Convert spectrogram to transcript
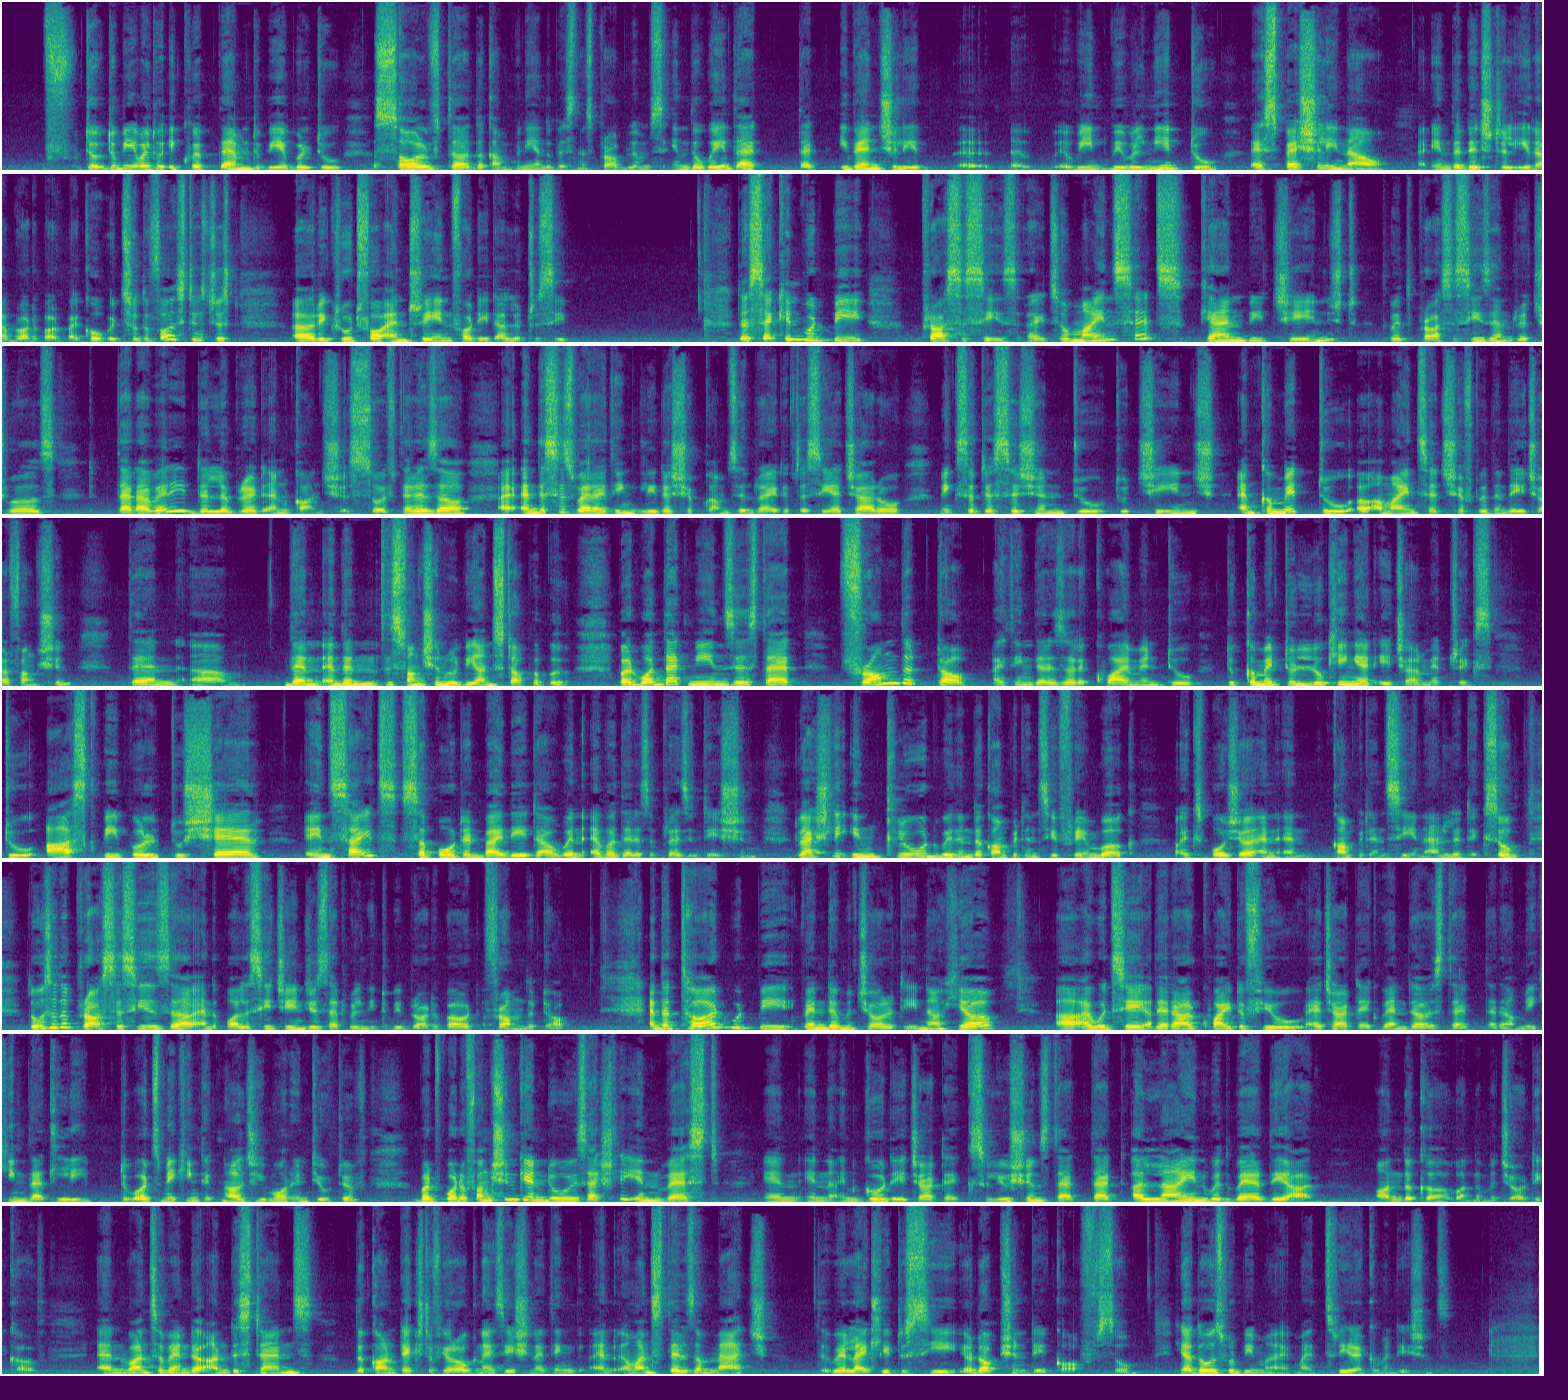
to, to be able to equip them to be able to solve the, the company and the business problems in the way that that eventually uh, uh we, we will need to especially now in the digital era brought about by COVID. So the first is just uh, recruit for and train for data literacy. The second would be processes, right? So mindsets can be changed with processes and rituals that are very deliberate and conscious. So if there is a, and this is where I think leadership comes in, right? If the CHRO makes a decision to to change and commit to a, a mindset shift within the HR function, then um, then and then this function will be unstoppable but what that means is that from the top i think there is a requirement to to commit to looking at hr metrics to ask people to share insights supported by data whenever there is a presentation to actually include within the competency framework exposure and, and competency in analytics. So those are the processes uh, and the policy changes that will need to be brought about from the top. And the third would be vendor maturity. Now here uh, I would say there are quite a few HR tech vendors that, that are making that leap towards making technology more intuitive. But what a function can do is actually invest in, in, in good HR tech solutions that, that align with where they are on the curve, on the maturity curve. And once a vendor understands the context of your organization, I think, and once there is a match, we're likely to see adoption take off. So, yeah, those would be my, my three recommendations.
